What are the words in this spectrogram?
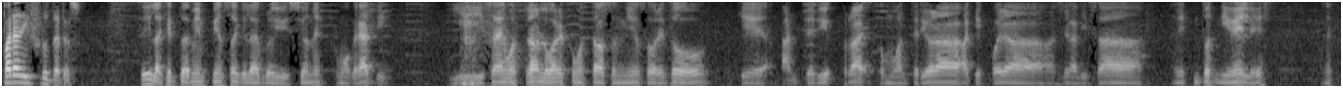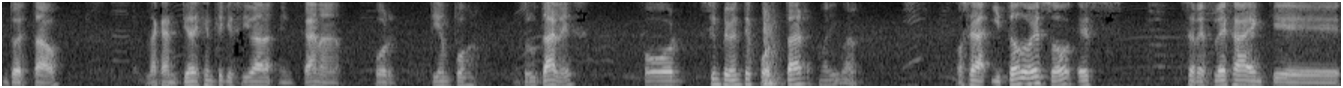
para disfrutar eso. Sí, la gente también piensa que la prohibición es como gratis. Y se ha demostrado en lugares como Estados Unidos, sobre todo, que anterior, como anterior a, que fuera legalizada en distintos niveles, en distintos estados, la cantidad de gente que se iba en cana por tiempos brutales por simplemente portar marihuana. O sea, y todo eso es se refleja en que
